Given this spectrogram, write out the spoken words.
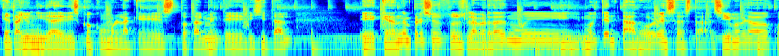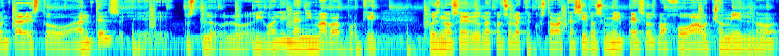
que trae unidad de disco como la que es totalmente digital. Eh, quedando en precios, pues la verdad muy, muy tentadores hasta. Si yo me hubiera dado cuenta de esto antes, eh, pues igual y me animaba porque, pues no sé, de una consola que costaba casi 12 mil pesos bajó a 8 mil, ¿no?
